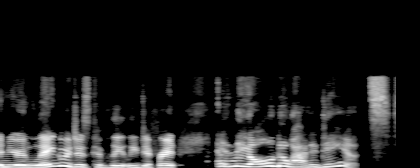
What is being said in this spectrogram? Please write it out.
and your language is completely different and they all know how to dance.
